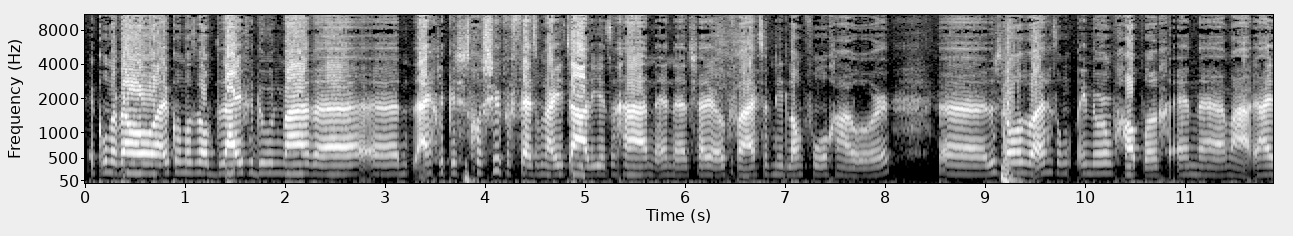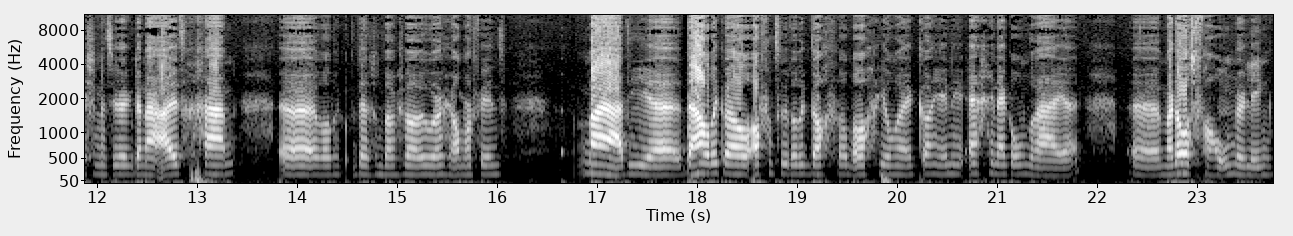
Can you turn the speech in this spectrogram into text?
ik kon, er wel, ik kon dat wel blijven doen, maar uh, eigenlijk is het gewoon super vet om naar Italië te gaan. En uh, zei hij ook van, hij heeft ook niet lang volgehouden hoor. dus dat was wel echt enorm grappig. En, maar hij is er natuurlijk daarna uitgegaan, wat ik desondanks wel heel erg jammer vind. Maar ja, die, daar had ik wel af en toe dat ik dacht van, oh jongen, ik kan je nu echt geen nek omdraaien. maar dat was vooral onderling.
